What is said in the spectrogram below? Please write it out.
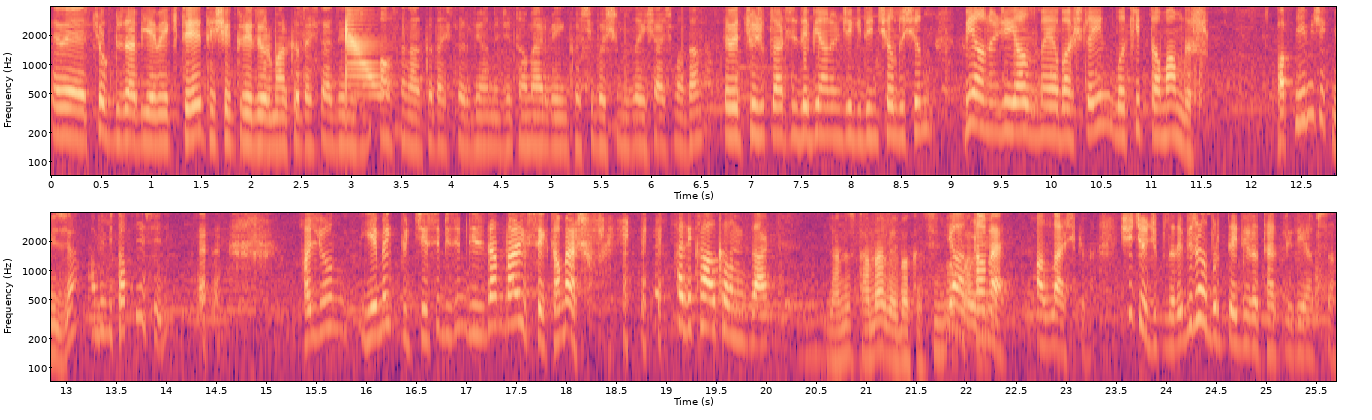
Evet çok güzel bir yemekti. Teşekkür ediyorum arkadaşlar. Deniz'im al sen arkadaşları bir an önce Tamer Bey'in kaşı başımıza iş açmadan. Evet çocuklar siz de bir an önce gidin çalışın. Bir an önce yazmaya başlayın. Vakit tamamdır. Tatlı yemeyecek miyiz ya? Abi bir tatlı yeseydik. Haluk'un yemek bütçesi bizim diziden daha yüksek Tamer. Hadi kalkalım biz artık. Yalnız Tamer Bey bakın siz... ya Tamer Allah aşkına şu çocuklara bir Robert De Niro taklidi yapsana.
